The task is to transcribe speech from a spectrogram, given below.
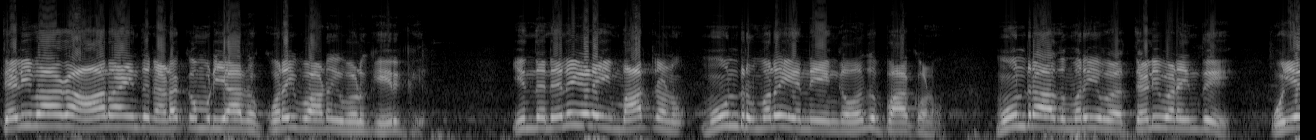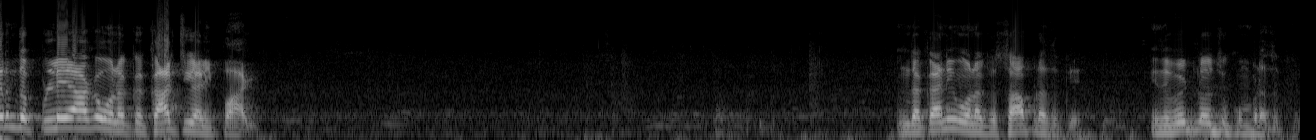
தெளிவாக ஆராய்ந்து நடக்க முடியாத குறைபாடும் இவளுக்கு இருக்குது இந்த நிலைகளை மாற்றணும். மூன்று முறை என்னை இங்கே வந்து பார்க்கணும். மூன்றாவது முறை இவள் தெளிவடைந்து உயர்ந்த பிள்ளையாக உனக்கு காட்சி அளிப்பாள். இந்த கனி உனக்கு சாப்பிட்றதுக்கு இது வீட்டில் வச்சு கும்பிட்றதுக்கு.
